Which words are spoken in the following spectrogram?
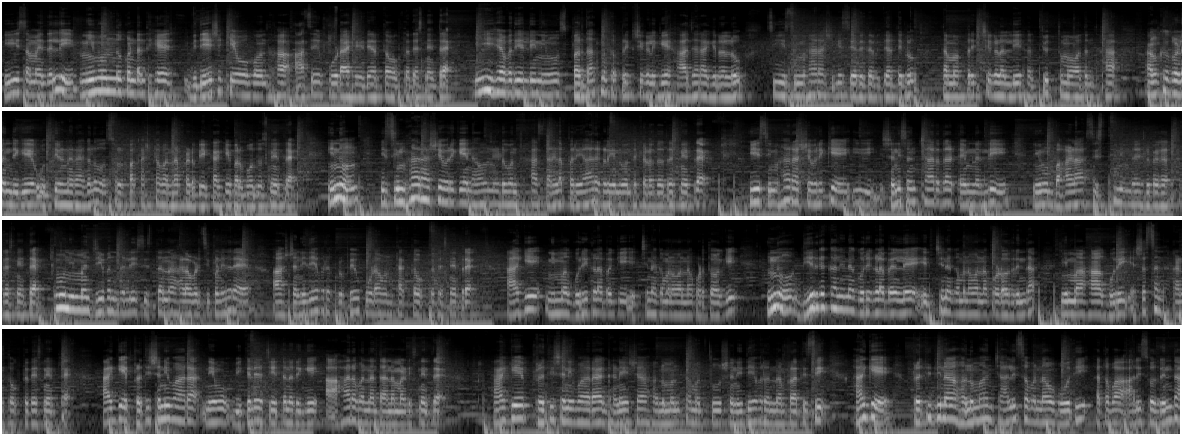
ಈ ಸಮಯದಲ್ಲಿ ನೀವು ಅಂದುಕೊಂಡಂತಹ ವಿದೇಶಕ್ಕೆ ಹೋಗುವಂತಹ ಆಸೆ ಕೂಡ ಹೇಳಿರ್ತಾ ಹೋಗ್ತದೆ ಸ್ನೇಹಿತರೆ. ಈ ಅವಧಿಯಲ್ಲಿ ನೀವು ಸ್ಪರ್ಧಾತ್ಮಕ ಪರೀಕ್ಷೆಗಳಿಗೆ ಹಾಜರಾಗಿರಲು ಈ ಸಿಂಹರಾಶಿಗೆ ಸೇರಿದ ವಿದ್ಯಾರ್ಥಿಗಳು ತಮ್ಮ ಪರೀಕ್ಷೆಗಳಲ್ಲಿ ಅತ್ಯುತ್ತಮವಾದಂತಹ ಅಂಕಗಳೊಂದಿಗೆ ಉತ್ತೀರ್ಣರಾಗಲು ಸ್ವಲ್ಪ ಕಷ್ಟವನ್ನು ಪಡಬೇಕಾಗಿ ಬರ್ಬೋದು ಸ್ನೇಹಿತರೆ. ಇನ್ನು ಈ ಸಿಂಹ ರಾಶಿಯವರಿಗೆ ನಾವು ನೀಡುವಂತಹ ಸರಳ ಪರಿಹಾರಗಳೇನು ಅಂತ ಕೇಳೋದಾದರೆ ಸ್ನೇಹಿತರೆ ಈ ಸಿಂಹ ರಾಶಿಯವರಿಗೆ ಈ ಶನಿ ಸಂಚಾರದ ಟೈಮ್ನಲ್ಲಿ ನೀವು ಬಹಳ ಶಿಸ್ತಿನಿಂದ ಇರಬೇಕಾಗ್ತದೆ ಸ್ನೇಹಿತರೆ. ನೀವು ನಿಮ್ಮ ಜೀವನದಲ್ಲಿ ಶಿಸ್ತನ್ನು ಅಳವಡಿಸಿಕೊಂಡಿದರೆ ಆ ಶನಿದೇವರ ಕೃಪೆಯೂ ಕೂಡ ಉಂಟಾಗ್ತಾ ಹೋಗ್ತದೆ ಸ್ನೇಹಿತರೆ. ಹಾಗೆ ನಿಮ್ಮ ಗುರಿಗಳ ಬಗ್ಗೆ ಹೆಚ್ಚಿನ ಗಮನವನ್ನು ಕೊಡ್ತಾ ಹೋಗಿ. ಇನ್ನು ದೀರ್ಘಕಾಲೀನ ಗುರಿಗಳ ಮೇಲೆ ಹೆಚ್ಚಿನ ಗಮನವನ್ನು ಕೊಡೋದ್ರಿಂದ ನಿಮ್ಮ ಆ ಗುರಿ ಯಶಸ್ಸನ್ನು ಕಾಣ್ತಾ ಹೋಗ್ತದೆ ಸ್ನೇಹಿತರೆ. ಹಾಗೆ ಪ್ರತಿ ಶನಿವಾರ ನೀವು ವಿಕಲಚೇತನರಿಗೆ ಆಹಾರವನ್ನು ದಾನ ಮಾಡಿ ಸ್ನೇಹಿತರೆ. ಹಾಗೆ ಪ್ರತಿ ಶನಿವಾರ ಗಣೇಶ, ಹನುಮಂತ ಮತ್ತು ಶನಿದೇವರನ್ನು ಪ್ರಾರ್ಥಿಸಿ, ಹಾಗೆ ಪ್ರತಿದಿನ ಹನುಮಾನ್ ಚಾಲಿಸವನ್ನು ಓದಿ ಅಥವಾ ಆಲಿಸೋದ್ರಿಂದ,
